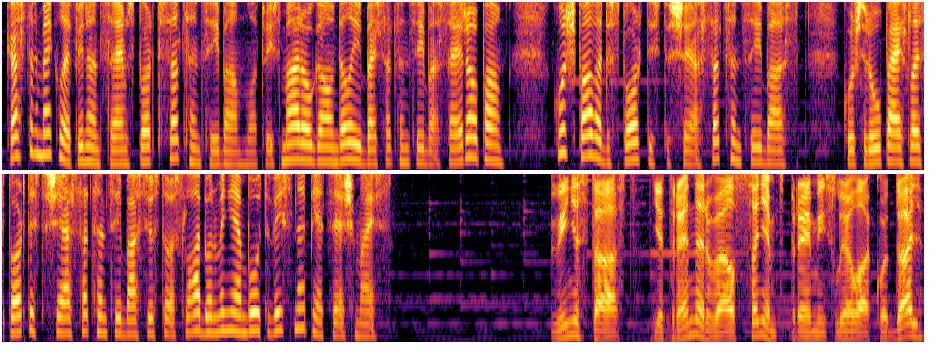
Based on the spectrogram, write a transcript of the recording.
Kas tad meklē finansējumu sporta sacensībām Latvijas mērogā un dalībai sacensībās Eiropā? Kurš pavada sportistus šajās sacensībās? Kurš rūpējas, lai sportisti šajās sacensībās justos labi un viņiem būtu viss nepieciešamais? Viņa stāsta, ja treneris vēlas saņemt prēmijas lielāko daļu,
